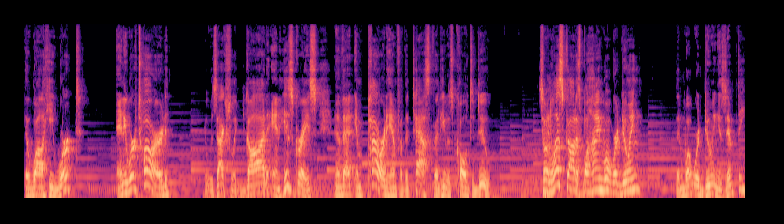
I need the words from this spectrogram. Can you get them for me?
that while he worked and he worked hard, it was actually God and his grace and that empowered him for the task that he was called to do. So, unless God is behind what we're doing, then what we're doing is empty,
